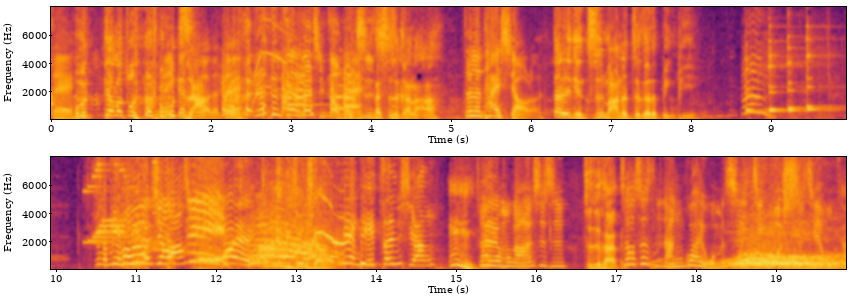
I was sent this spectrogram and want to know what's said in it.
对。我们掉到桌上都不止啊。的，对，很 认真的在寻找我们的来试试看了啊，真的太小了，带了一点芝麻的这个的饼皮，嗯。那个面皮的嚼劲。对，这面皮真香，面皮真香。嗯，哎，我们赶快试试。试试看。知，道这是难怪我们是经过时间，我们才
